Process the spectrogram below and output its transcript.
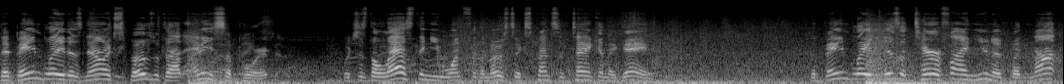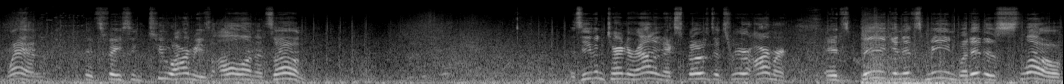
The Baneblade is now exposed without any support, which is the last thing you want for the most expensive tank in the game. The Baneblade is a terrifying unit, but not when it's facing two armies all on its own. It's even turned around and exposed its rear armor. It's big and it's mean, but it is slow.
